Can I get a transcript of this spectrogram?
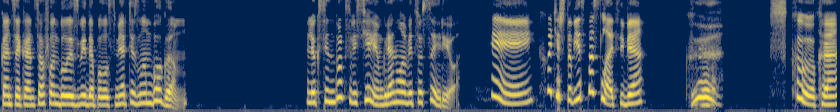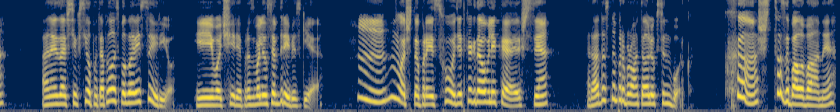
конце концов, он был из вида полусмерти злым богом. Люксембург с весельем глянула в лицо Сэрию. «Эй, хочешь, чтобы я спасла тебя?» К... Скука. Она изо всех сил потоплалась по голове Сэрию, и его череп развалился в дребезги. «Хм, вот что происходит, когда увлекаешься!» Радостно пробормотал Люксембург. «Ха, что за болваны!»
